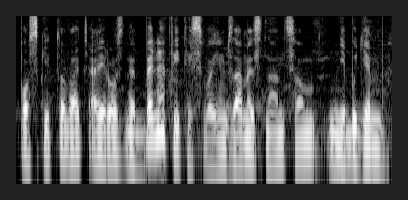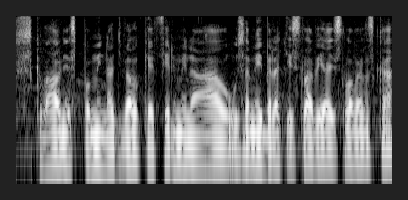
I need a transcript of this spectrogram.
poskytovať aj rôzne benefity svojim zamestnancom. Nebudem skválne spomínať veľké firmy na území Bratislavy aj Slovenska,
